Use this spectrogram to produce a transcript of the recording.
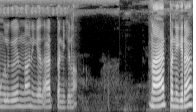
உங்களுக்கு வேணும்னா நீங்கள் அதை ஆட் பண்ணிக்கலாம். நான் ஆட் பண்ணிக்கிறேன்.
